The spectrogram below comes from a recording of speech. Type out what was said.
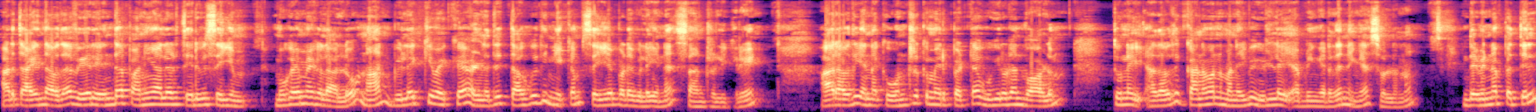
அடுத்து ஐந்தாவதாக வேறு எந்த பணியாளர் தெரிவு செய்யும் முகமைகளாலோ நான் விலக்கி வைக்க அல்லது தகுதி நீக்கம் செய்யப்படவில்லை என சான்றளிக்கிறேன். ஆறாவது எனக்கு ஒன்றுக்கு மேற்பட்ட உயிருடன் வாழும் துணை அதாவது கணவன் மனைவி இல்லை அப்படிங்கிறத நீங்கள் சொல்லணும். இந்த விண்ணப்பத்தில்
